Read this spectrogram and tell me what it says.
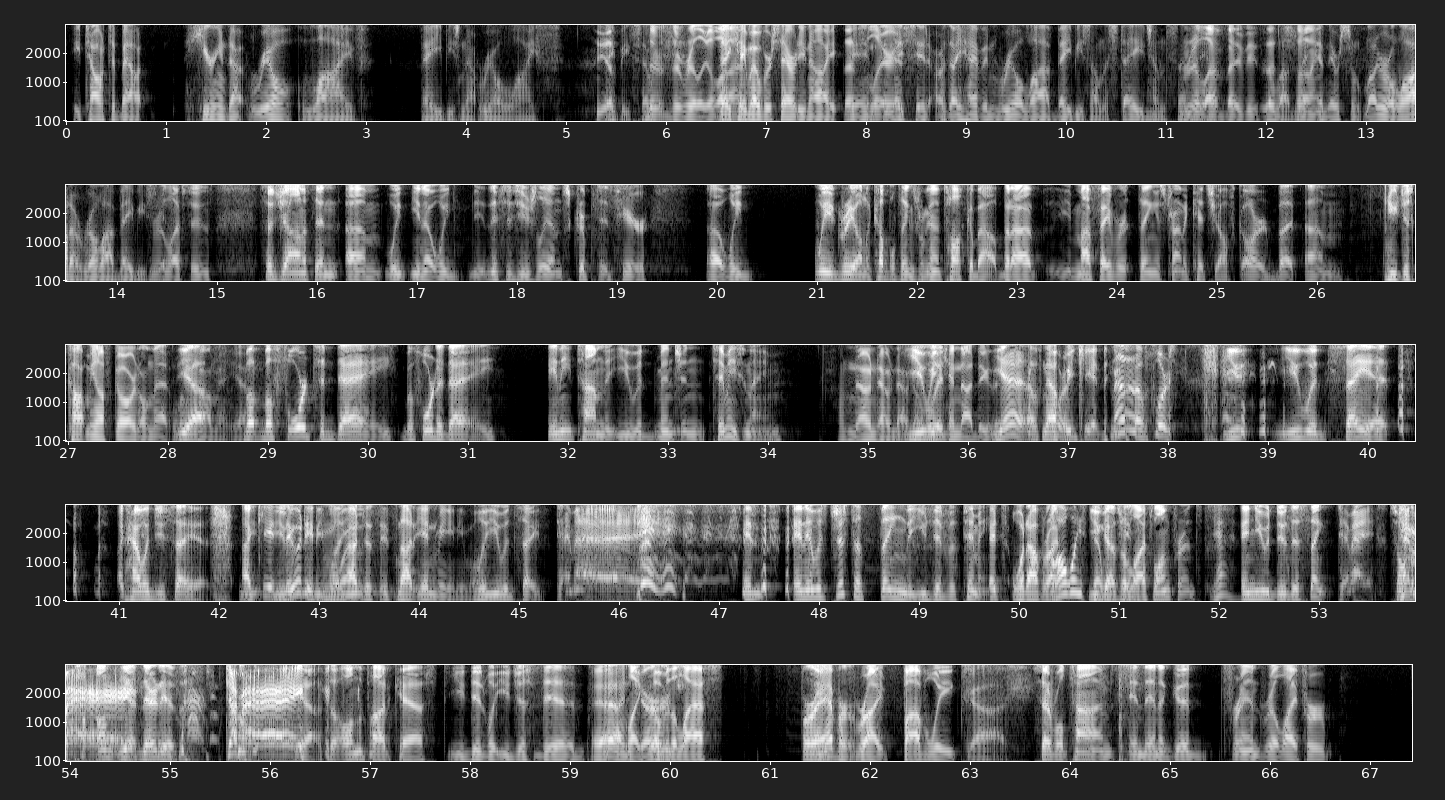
he talked about hearing about real live babies, not real life Yep. babies. So they're, they're really alive. they came over Saturday night. That's and, and they said, "Are they having real live babies on the stage on Sunday?" Real live babies. That's live, funny. And there were some. There were a lot of real live babies. real life students. So, Jonathan, um, we you know we this is usually unscripted here. Uh, we we agree on a couple things we're going to talk about, but I my favorite thing is trying to catch you off guard. But um, You just caught me off guard on that yeah, comment. Yeah, But before today, before today, any time that you would mention Timmy's name, no, no, no. you no, we cannot do this. Yeah, of no, course. we can't do no, no, no, of course. You you would say it. How would you say it? I can't you- do it anymore. well, I just it's not in me anymore. well, you would say Timmy, and and it was just a thing that you did with Timmy. it's what I've Right. always done. You guys are Timmy. lifelong friends. Yeah. And you would do this thing, Timmy. So on the Timmy! on- yeah, there it is. Timmy. yeah. So on the podcast, you did what you just did. Yeah, like church. over the last forever. right five weeks, Gosh. several times, and then a good friend, real lifer,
